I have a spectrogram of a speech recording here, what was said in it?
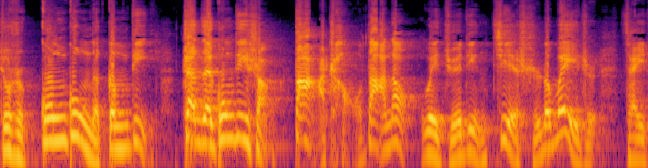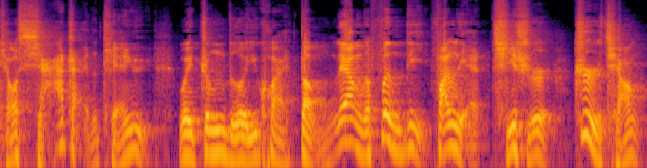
就是公共的耕地，站在工地上大吵大闹，为决定届时的位置，在一条狭窄的田域为争得一块等量的份地翻脸。其实志强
